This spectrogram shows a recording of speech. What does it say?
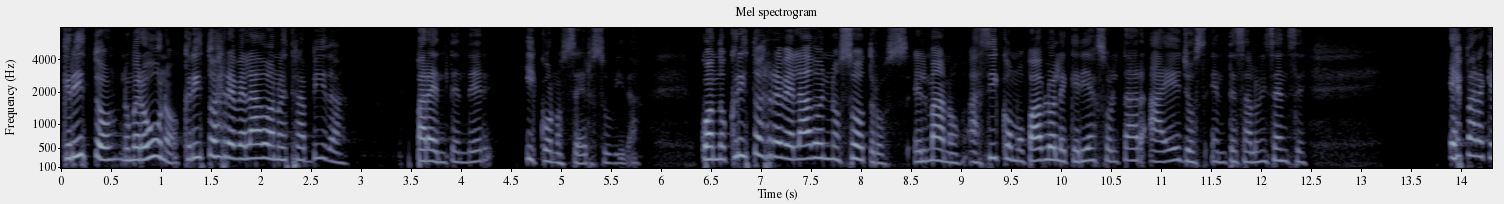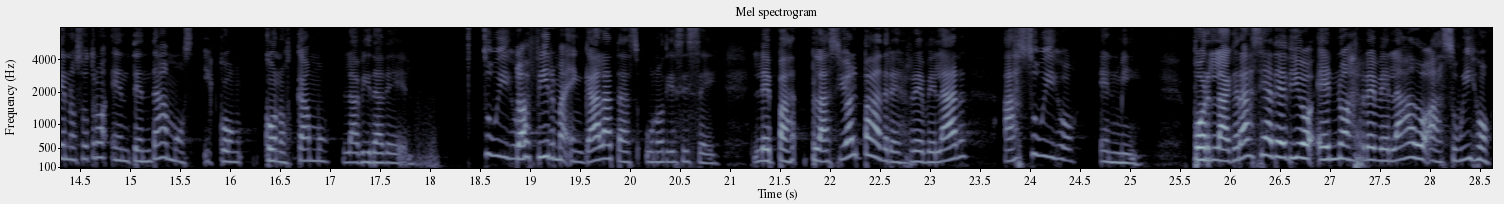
Cristo, número uno, Cristo es revelado a nuestras vidas para entender y conocer su vida. Cuando Cristo es revelado en nosotros, hermano, así como Pablo le quería exhortar a ellos en Tesalonicense, es para que nosotros entendamos y conozcamos la vida de Él. Su Hijo lo afirma en Gálatas 1.16. Le plació al Padre revelar a su Hijo en mí. Por la gracia de Dios, Él nos ha revelado a su Hijo,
